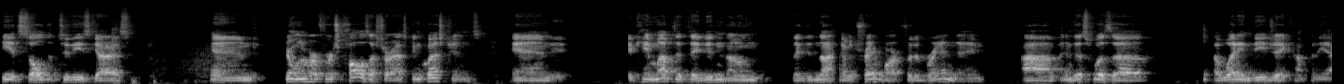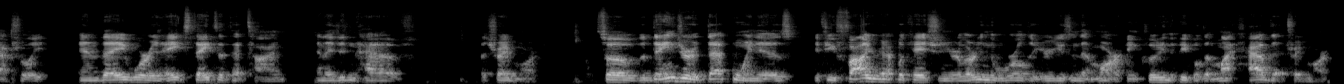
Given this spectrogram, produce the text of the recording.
He had sold it to these guys, and during one of our first calls, I started asking questions, and it, it came up that they didn't own, they did not have a trademark for the brand name, um, and this was a a wedding DJ company actually, and they were in eight states at that time, and they didn't have a trademark. So the danger at that point is if you file your application, you're alerting the world that you're using that mark, including the people that might have that trademark.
